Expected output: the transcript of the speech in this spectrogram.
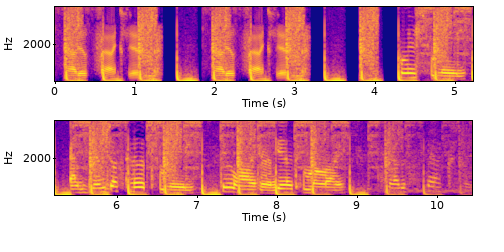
Satisfaction. Satisfaction. Push me, and then just hurt me, till I can get my satisfaction.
